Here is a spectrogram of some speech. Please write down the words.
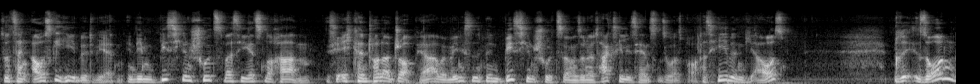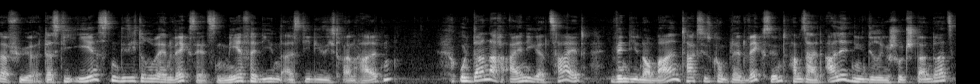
sozusagen ausgehebelt werden, in dem bisschen Schutz, was sie jetzt noch haben. Ist ja echt kein toller Job, ja, aber wenigstens mit ein bisschen Schutz, wenn man so eine Taxilizenz und sowas braucht. Das hebeln die aus, sorgen dafür, dass die Ersten, die sich darüber hinwegsetzen, mehr verdienen als die, die sich dran halten. Und dann nach einiger Zeit, wenn die normalen Taxis komplett weg sind, haben sie halt alle die niedrigen Schutzstandards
